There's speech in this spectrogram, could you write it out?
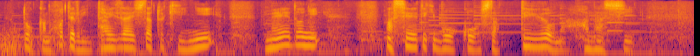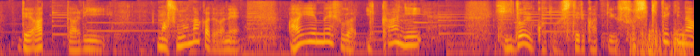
ー、どっかのホテルに滞在した時にメイドに、まあ、性的暴行をしたっていうような話であったり、まあ、その中ではね IMF がいかにひどいことをしてるかっていう組織的な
